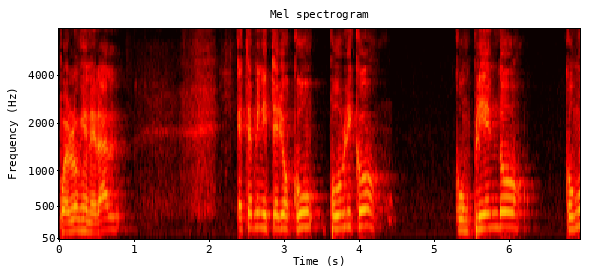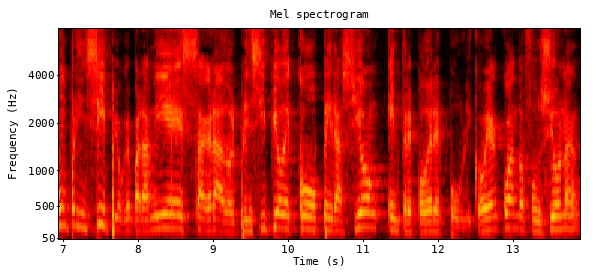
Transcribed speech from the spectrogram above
pueblo en general, este Ministerio Público cumpliendo con un principio que para mí es sagrado, el principio de cooperación entre poderes públicos. Vean cuando funciona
